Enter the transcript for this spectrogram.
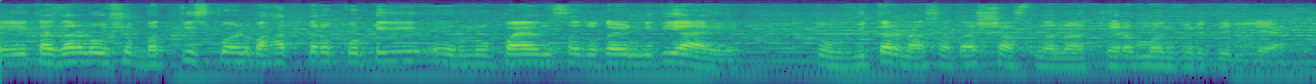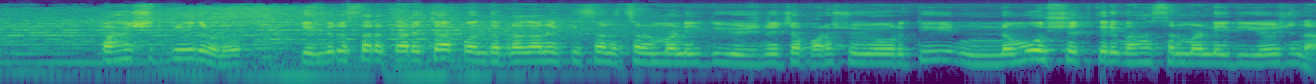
एक हजार नऊशे बत्तीस पॉईंट बहात्तर कोटी रुपयांचा जो काही निधी आहे तो वितरणास आता शासनानं अखेर मंजुरी दिलेली आहे. पहा शेतकरी मित्रांनो केंद्र सरकारच्या पंतप्रधान किसान सन्मान निधी योजनेच्या पार्श्वभूमीवरती नमो शेतकरी महासन्मान निधी योजना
